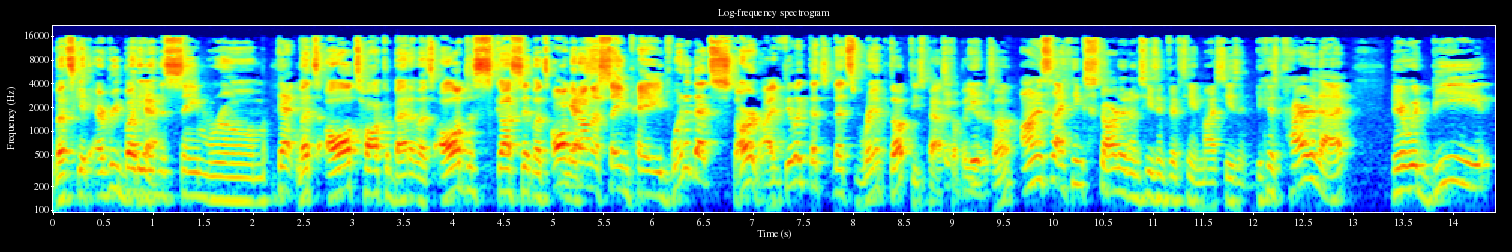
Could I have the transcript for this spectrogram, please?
let's get everybody Okay. in the same room, That let's all talk about it, let's all discuss it, let's all get Yes. on the same page. When did that start? I feel like that's that's ramped up these past It- couple of it- years, huh? honestly, I think started on season 15, my season, because prior to that, there would be,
